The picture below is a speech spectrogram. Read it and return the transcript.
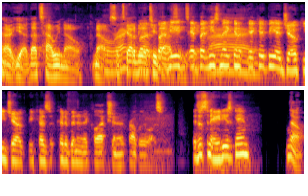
Uh, yeah, that's how we know. No, Oh, so right. it's got to be a but, 2000s but, he, game. but he's making it Right. could be a jokey joke because it could have been in a collection. It probably was. Is this an 80s game? No.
